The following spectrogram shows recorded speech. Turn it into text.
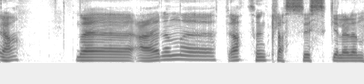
Ja. Det er en eh, ja, sånn klassisk, eller den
